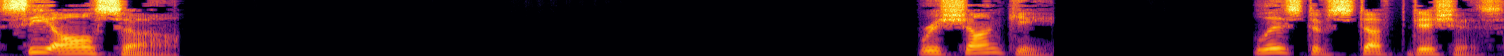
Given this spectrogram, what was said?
See also. Rishanki List of stuffed dishes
